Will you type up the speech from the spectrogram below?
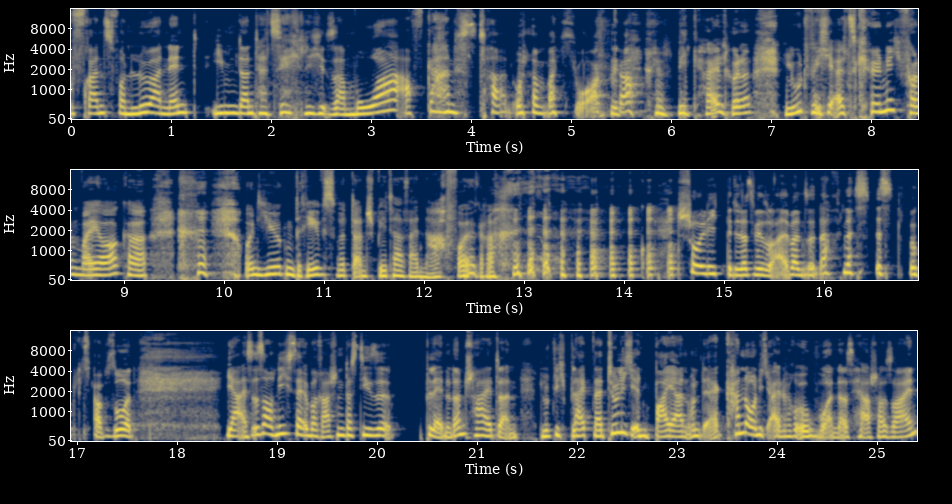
Franz von Löhr nennt ihm dann tatsächlich Samoa, Afghanistan oder Mallorca. Wie geil, oder? Ludwig als König von Mallorca. Und Jürgen Drews wird dann später sein Nachfolger. Entschuldigt bitte, dass wir so albern sind, aber das ist wirklich absurd. Ja, es ist auch nicht sehr überraschend, dass diese Pläne dann scheitern. Ludwig bleibt natürlich in Bayern und er kann auch nicht einfach irgendwo anders Herrscher sein.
